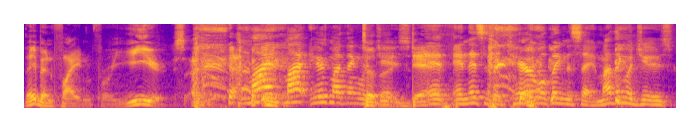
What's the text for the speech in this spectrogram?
they've been fighting for years. my, my here's my thing with Jews, and, and this is a terrible thing to say. My thing with Jews,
